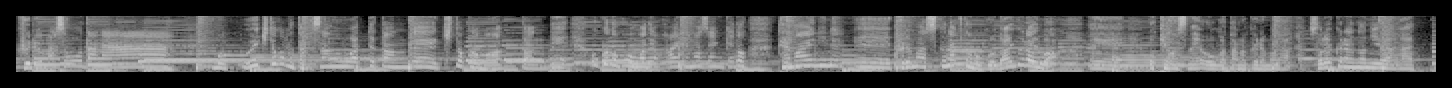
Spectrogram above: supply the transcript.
車そうだなもう植木とかもたくさん植わってたんで木とかもあったんで奥の方までは入れませんけど手前にね、えー、車少なくとも5台ぐらいは、えー、置けますね大型の車が。それくらいの庭があって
